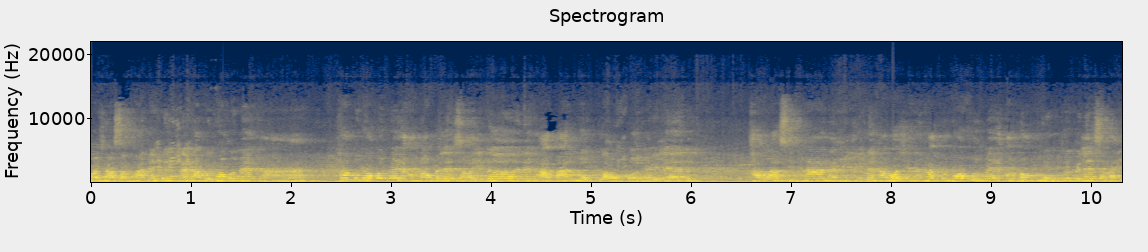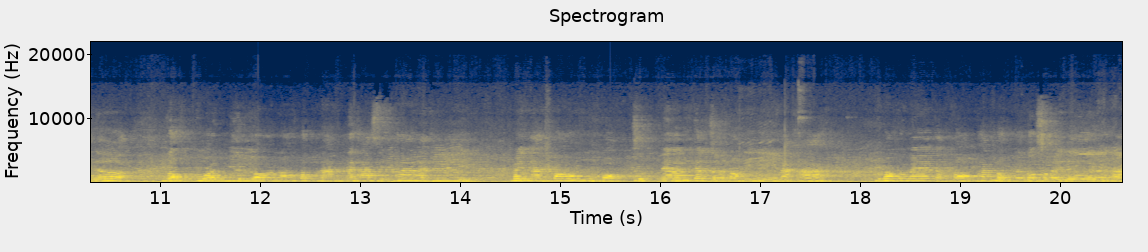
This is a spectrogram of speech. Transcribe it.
ประชาสัมพันธ์นิดนึงนะคะคุณพ่อคุณแม่ขาถ้าคุณพ่อคุณแม่เอาน้องไปเล่นสไลเดอร์นะคะบ้านลมเราเปิดให้เล่นครั้งละ15 นาทีนะคะเพราะฉะนั้นถ้าคุณพ่อคุณแม่เอาน้องหนูขึ้นไปเล่นสไลเดอร์รบกวนยืนรอน้องตรงนั้นนะคะ 15 นาที ไม่งั้นต้องบอกจุดนะคะที่จะเจอน้องดีๆนะคะคุณพ่อคุณแม่กับน้องพัดหลงกับตัวสไลเดอร์นะคะ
